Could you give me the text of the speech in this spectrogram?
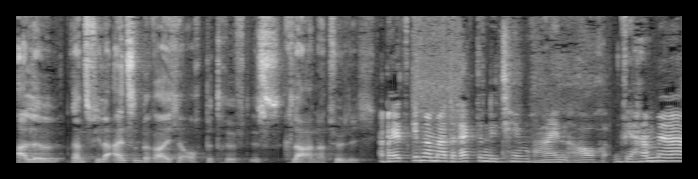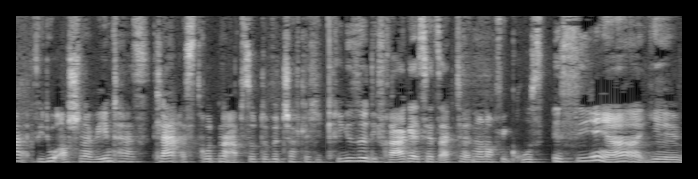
alle ganz viele Einzelbereiche auch betrifft, ist klar, natürlich. Aber jetzt gehen wir mal direkt in die Themen rein auch. Wir haben ja, wie du auch schon erwähnt hast, klar, es droht eine absolute wirtschaftliche Krise. Die Frage ist jetzt aktuell nur noch, wie groß ist sie? Ja, je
